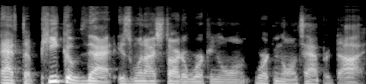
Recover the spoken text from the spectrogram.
at the peak of that is when I started working on working on Tap or Die.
